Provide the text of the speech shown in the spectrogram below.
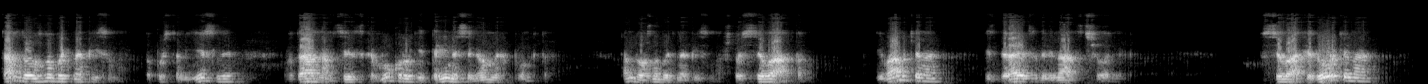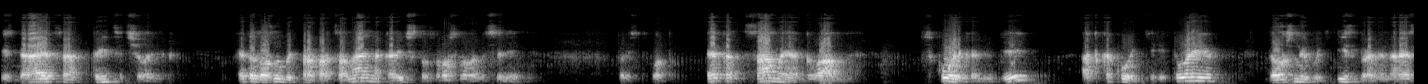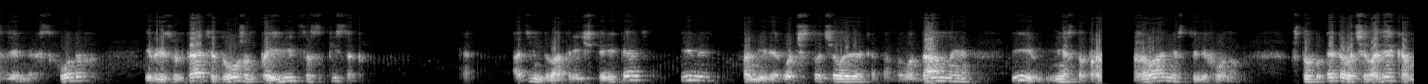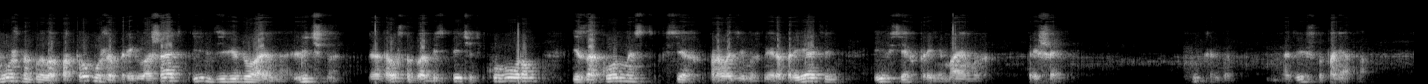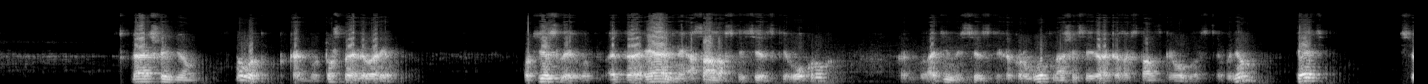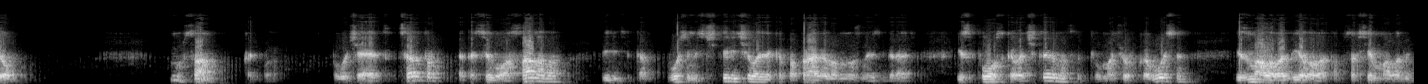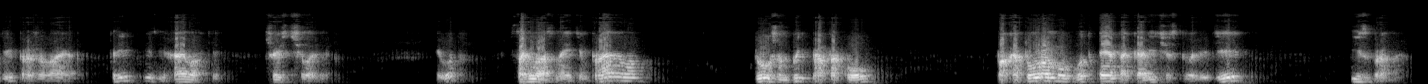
Там должно быть написано, допустим, если в данном сельском округе три населенных пункта. Там должно быть написано, что села там Иванкина избирается 12 человек. С села Федоркина избирается 30 человек. Это должно быть пропорционально количеству взрослого населения. То есть вот это самое главное. Сколько людей от какой территории должны быть избраны на раздельных сходах, и в результате должен появиться список. 1, 2, 3, 4, 5, имя, фамилия, отчество человека, там его данные и место проживания с телефоном. Чтобы этого человека можно было потом уже приглашать индивидуально, лично, для того, чтобы обеспечить кворум и законность всех проводимых мероприятий и всех принимаемых решений. Ну, как бы, надеюсь, что понятно. Дальше идем. Ну вот, как бы то, что я говорил. Вот если вот это реальный Асановский сельский округ, как бы один из сельских округов нашей Северо-Казахстанской области, в нем пять сел. Ну, сам, как бы, получается, центр, это село Асаново, видите, там 84 человека по правилам нужно избирать, из Плоского 14, Толмачевка 8, из Малого Белого там совсем мало людей проживает, 3, из Михайловки 6 человек. И вот, согласно этим правилам, должен быть протокол, по которому вот это количество людей избрано.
